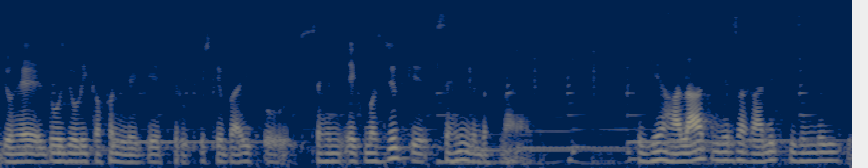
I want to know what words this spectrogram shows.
जो है दो जोड़ी कफन लेके फिर उसके भाई को सहन, एक मस्जिद के सहन में दफनाया। तो ये हालात मिर्ज़ा गालिब की ज़िंदगी के।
